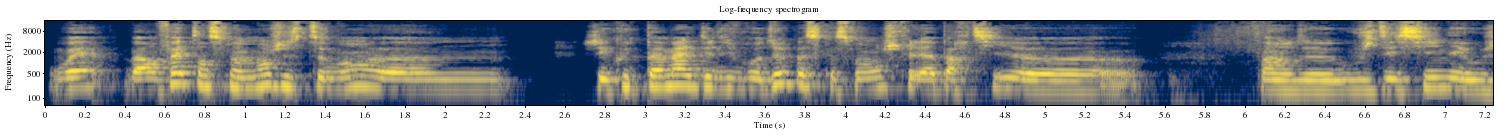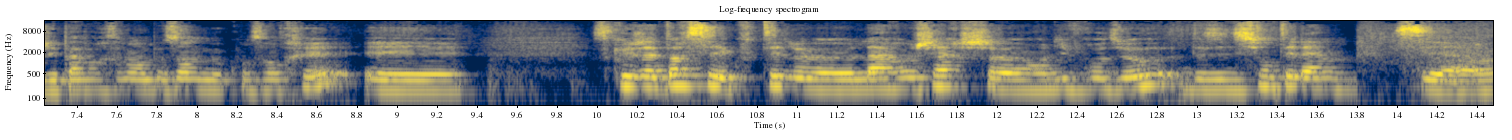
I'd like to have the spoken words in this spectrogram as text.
Ouais, bah en fait en ce moment justement, j'écoute pas mal de livres audio parce qu'en ce moment je fais la partie, enfin où je dessine et où j'ai pas forcément besoin de me concentrer et ce que j'adore, c'est écouter le, la recherche euh, en livre audio des éditions Telem. C'est euh,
